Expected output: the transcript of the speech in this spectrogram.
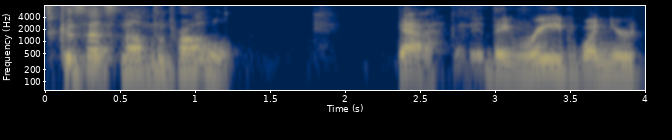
Because that's not the Mhm. problem. Yeah, they read when you're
